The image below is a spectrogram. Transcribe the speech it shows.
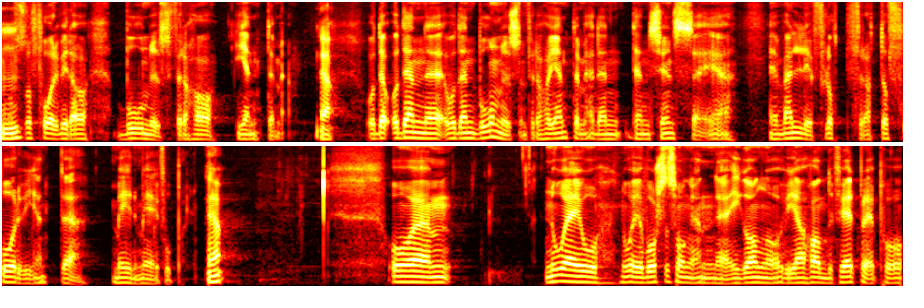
Og så får vi da bonus for å ha jenter med. Ja. Og, det, og, den, og den bonusen for å ha jenter med, den, den syns jeg er, er veldig flott, for at da får vi jenter mer med i fotball. ja. Og nå er jo nå er vårsesongen eh, i gang, og vi har hatt fairplay på,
